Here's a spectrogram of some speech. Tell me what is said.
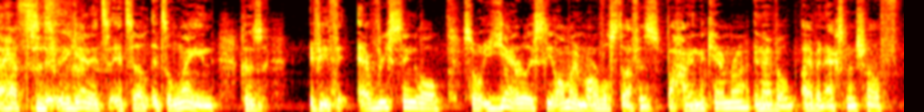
I have to, again. It's it's a it's a lane because if you th- every single so you can't really see all my Marvel stuff is behind the camera, and I have a I have an X Men shelf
